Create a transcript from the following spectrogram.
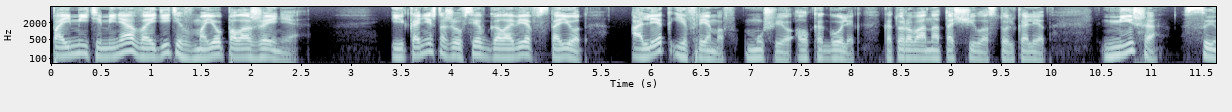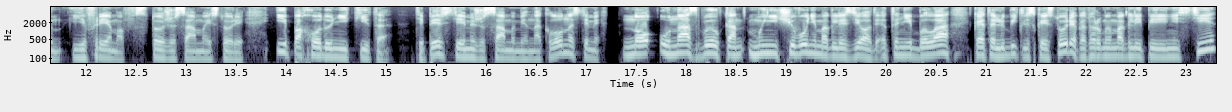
поймите меня, войдите в мое положение». И, конечно же, у всех в голове встает Олег Ефремов, муж ее, алкоголик, которого она тащила столько лет. Миша, сын Ефремов с той же самой историей. И, походу, Никита, теперь с теми же самыми наклонностями. Но у нас был... кон- Мы ничего не могли сделать. Это не была какая-то любительская история, которую мы могли перенести.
